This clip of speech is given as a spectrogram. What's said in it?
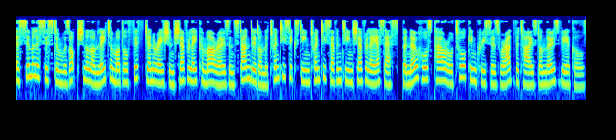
A similar system was optional on later model 5th generation Chevrolet Camaros and standard on the 2016-2017 Chevrolet SS, but no horsepower or torque increases were advertised on those vehicles.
